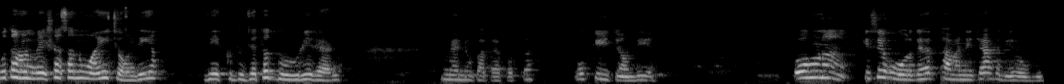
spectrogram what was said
ਉਹ ਤਾਂ ਹਮੇਸ਼ਾ ਸਾਨੂੰ ਆਹੀ ਚਾਹੁੰਦੀ ਆ ਵੀ ਇੱਕ ਦੂਜੇ ਤੋਂ ਦੂਰ ਹੀ ਰਹਿਣ। ਮੈਨੂੰ ਪਤਾ ਹੈ ਪੁੱਤ ਉਹ ਕੀ ਚਾਹੁੰਦੀ ਹੈ? ਉਹ ਹੁਣ ਕਿਸੇ ਹੋਰ ਦੇ ਹੱਥਾਂ ਵੱਲ ਨਹੀਂ ਝਾਕਦੀ ਹੋਊਗੀ।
